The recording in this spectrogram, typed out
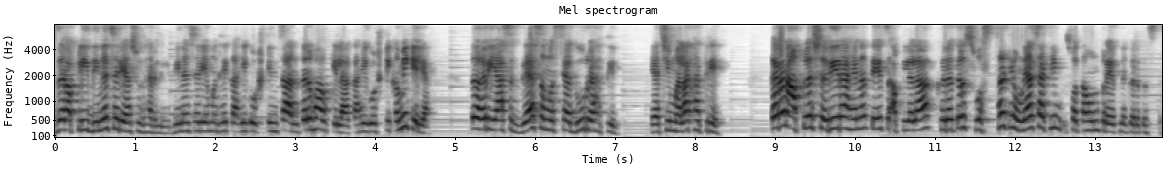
जर आपली दिनचर्या सुधारली दिनचर्येमध्ये काही गोष्टींचा अंतर्भाव केला काही गोष्टी कमी केल्या तर या सगळ्या समस्या दूर राहतील याची मला खात्री आहे. कारण आपलं शरीर आहे ना तेच आपल्याला खरं तर स्वस्थ ठेवण्यासाठी स्वतःहून प्रयत्न करत असतं.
